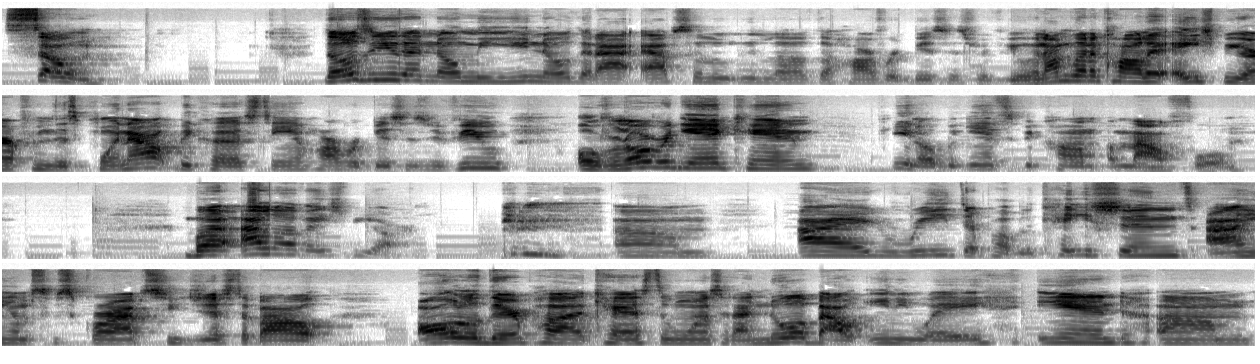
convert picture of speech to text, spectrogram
So, those of you that know me, you know that I absolutely love the Harvard Business Review. And I'm going to call it HBR from this point out because seeing Harvard Business Review over and over again can, you know, begin to become a mouthful. But I love HBR. um, I read their publications. I am subscribed to just about all of their podcasts, the ones that I know about anyway. And um,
